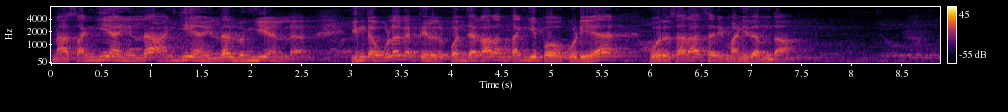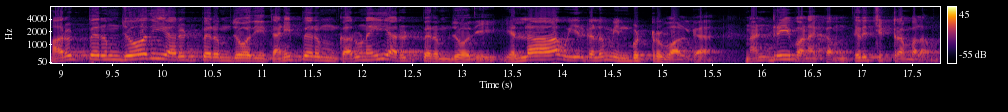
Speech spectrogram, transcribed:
நான் சங்கியம் இல்லை அங்கியம் இல்லை லுங்கியம் இல்லை. இந்த உலகத்தில் கொஞ்ச காலம் தங்கி போகக்கூடிய ஒரு சராசரி மனிதன்தான். அருட்பெரும் ஜோதி அருட்பெரும் ஜோதி தனிப்பெரும் கருணை அருட்பெரும் ஜோதி. எல்லா உயிர்களும் இன்புற்று வாழ்க. நன்றி வணக்கம். திருச்சிற்றம்பலம்.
